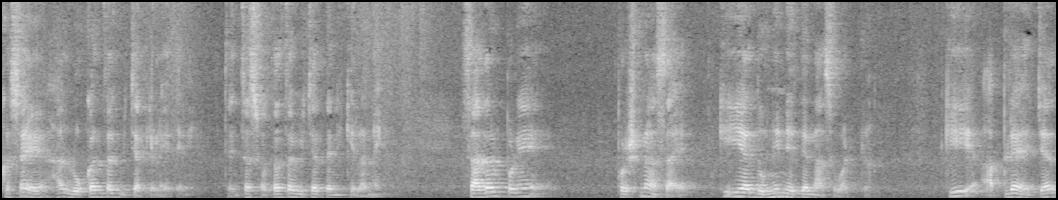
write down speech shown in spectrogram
कसं आहे हा लोकांचाच विचार केला आहे त्यांनी. त्यांचा स्वतःचा विचार त्यांनी केला नाही. साधारणपणे प्रश्न असा आहे की या दोन्ही नेत्यांना असं वाटतं की आपल्या ह्याच्यात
